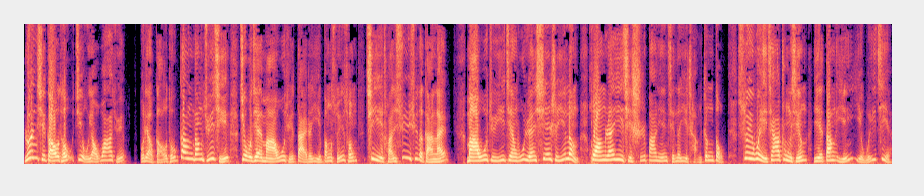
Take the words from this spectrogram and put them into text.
抡起镐头就要挖掘，不料镐头刚刚举起，就见马无举带着一帮随从气喘吁吁地赶来。马无举一见吴元，先是一愣，恍然忆起十八年前的一场争斗，虽未加重刑，也当引以为戒。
